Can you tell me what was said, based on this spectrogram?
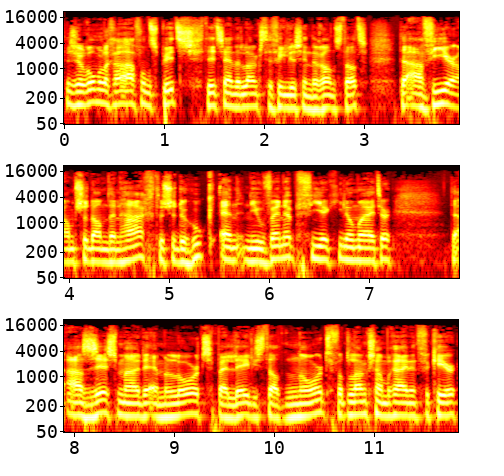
Het is een rommelige avondspits. Dit zijn de langste files in de Randstad. De A4 Amsterdam-Den Haag tussen De Hoek en Nieuw-Vennep 4 kilometer. De A6 Muiden en Meloord bij Lelystad Noord wat langzaam rijdend verkeer.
